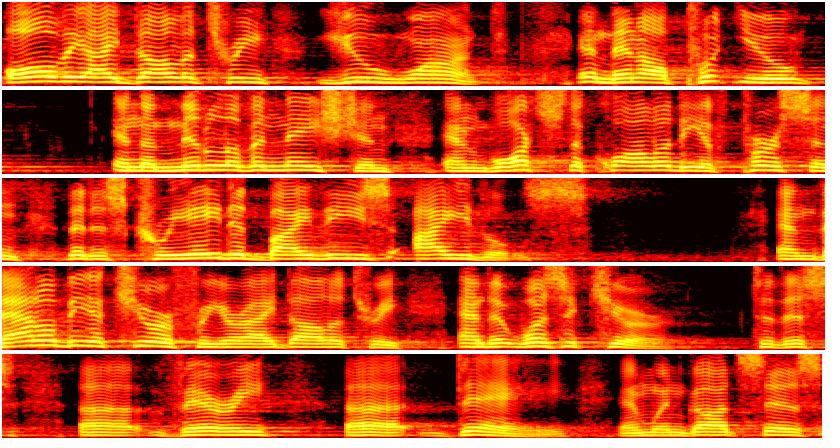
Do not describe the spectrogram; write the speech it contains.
all the idolatry you want. And then I'll put you in the middle of a nation and watch the quality of person that is created by these idols. And that'll be a cure for your idolatry. And it was a cure to this uh, very uh, day. And when God says,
